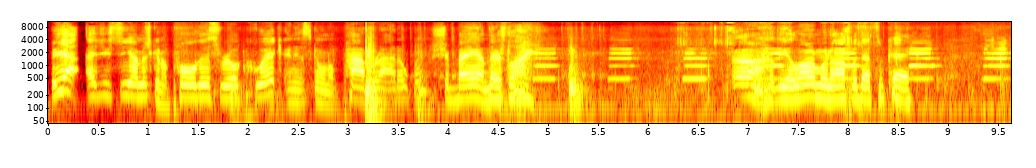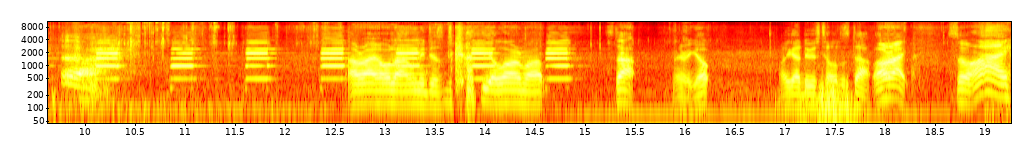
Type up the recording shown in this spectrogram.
But yeah, as you see, I'm just gonna pull this real quick and it's gonna pop right open. Shabam, there's like Ugh, the alarm went off, but that's okay. Ugh. All right, hold on. Let me just cut the alarm off. Stop. There we go. All you gotta do is tell it to stop. All right. So I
